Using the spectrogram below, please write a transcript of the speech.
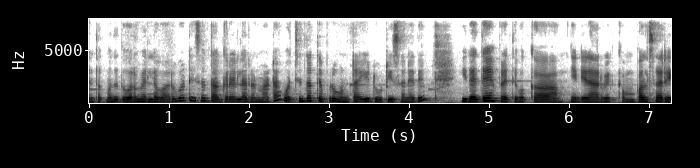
ఇంతకుముందు దూరం వెళ్ళేవారు. బట్ ఈసారి దగ్గర వెళ్ళారనమాట వచ్చిన తర్వాత ఎప్పుడు ఉంటాయి డ్యూటీస్ అనేది. ఇదైతే ప్రతి ఒక్క ఇండియన్ ఆర్మీ కంపల్సరీ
